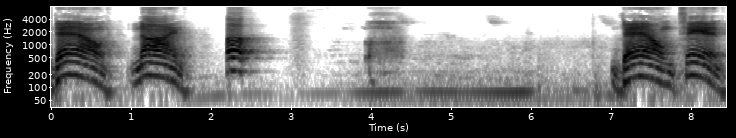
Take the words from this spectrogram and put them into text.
down, nine, up, down, ten.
